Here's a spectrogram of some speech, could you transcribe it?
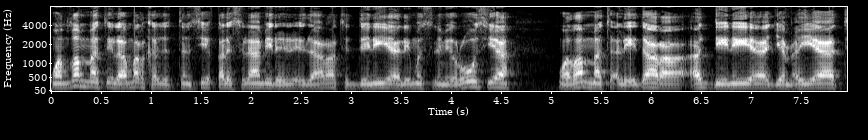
وانضمت إلى مركز التنسيق الإسلامي للإدارات الدينية لمسلمي روسيا وضمت الإدارة الدينية جمعيات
